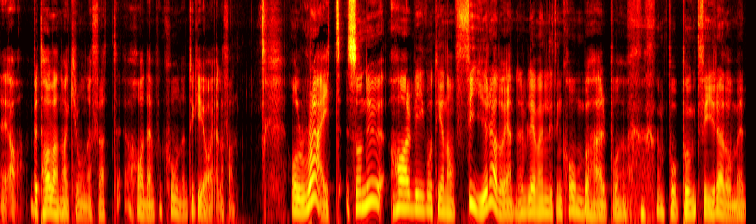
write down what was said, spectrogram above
Eh, ja, betala några kronor för att ha den funktionen, tycker jag i alla fall. Alright, så nu har vi gått igenom fyra då egentligen. Det blev en liten kombo här på, på punkt fyra då med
